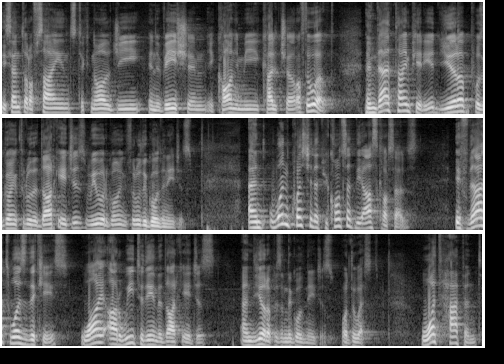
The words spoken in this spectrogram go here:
the center of science, technology, innovation, economy, culture of the world. In that time period, Europe was going through the dark ages, we were going through the golden ages. And one question that we constantly ask ourselves, if that was the case, why are we today in the dark ages and Europe is in the golden ages or the West? What happened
